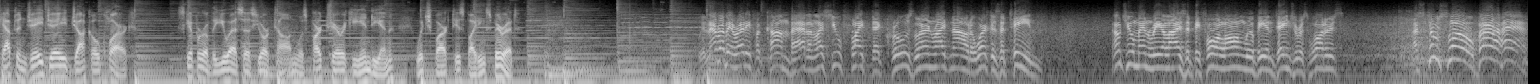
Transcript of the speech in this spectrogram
Captain J.J. Jocko Clark, skipper of the USS Yorktown, was part Cherokee Indian, which sparked his fighting spirit. We'll never be ready for combat unless you flight deck crews learn right now to work as a team. Don't you men realize that before long we'll be in dangerous waters? That's too slow. Bear a hand.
